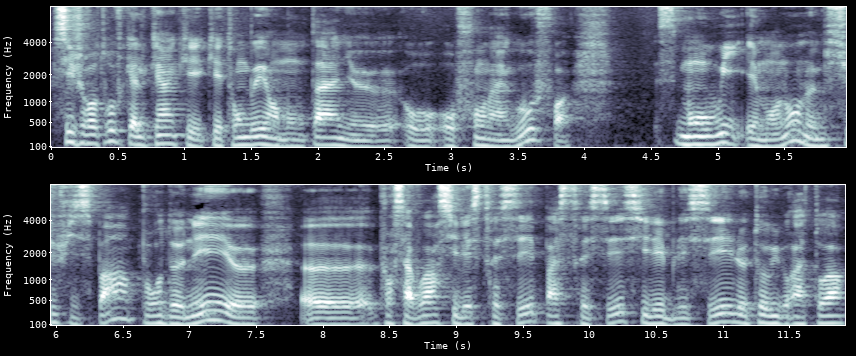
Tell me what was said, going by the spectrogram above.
si je retrouve quelqu'un qui, est tombé en montagne euh, au, fond d'un gouffre, mon oui et mon non ne me suffisent pas pour donner, euh, euh, pour savoir s'il est stressé, pas stressé, s'il est blessé, le taux vibratoire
